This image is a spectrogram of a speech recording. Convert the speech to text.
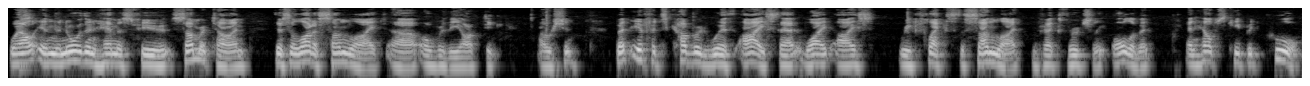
Well, in the northern hemisphere, summertime, there's a lot of sunlight uh, over the Arctic Ocean. But if it's covered with ice, that white ice reflects the sunlight, reflects virtually all of it, and helps keep it cool.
